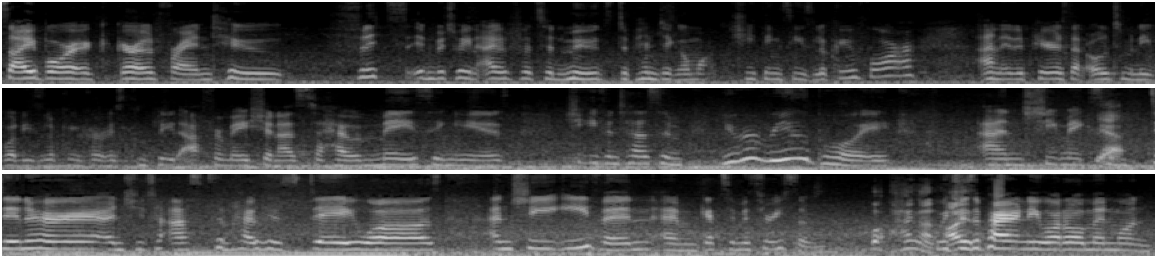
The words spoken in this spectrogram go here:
cyborg girlfriend who flits in between outfits and moods depending on what she thinks he's looking for. And it appears that ultimately what he's looking for is complete affirmation as to how amazing he is. She even tells him, You're a real boy. And she makes Yeah. him dinner and she t- asks him how his day was. And she even um, gets him a threesome, But hang on, which I- is apparently what all men want.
